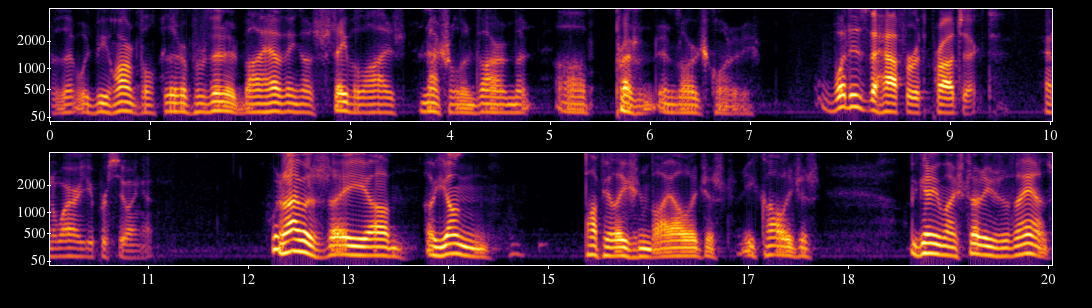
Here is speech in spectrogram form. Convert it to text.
that would be harmful that are prevented by having a stabilized natural environment uh, present in large quantities. What is the Half Earth Project and why are you pursuing it? When I was a, um, a young population biologist, ecologist, beginning my studies of ants,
